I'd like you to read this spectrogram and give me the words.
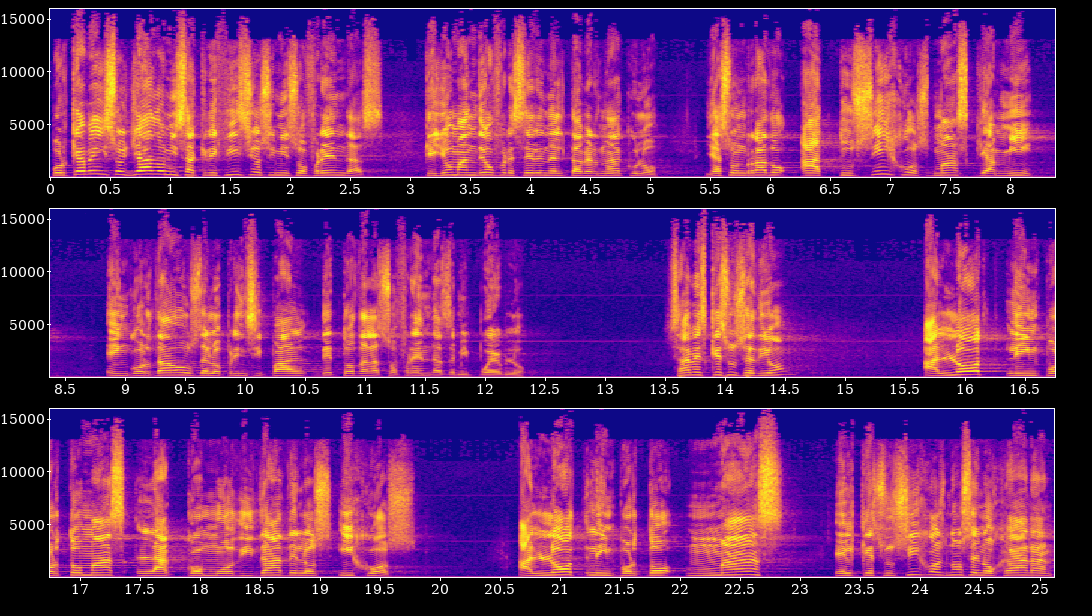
¿por qué habéis hollado mis sacrificios y mis ofrendas que yo mandé ofrecer en el tabernáculo? Y has honrado a tus hijos más que a mí, engordaos de lo principal de todas las ofrendas de mi pueblo. ¿Sabes qué sucedió? A Lot le importó más la comodidad de los hijos. A Lot le importó más el que sus hijos no se enojaran,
